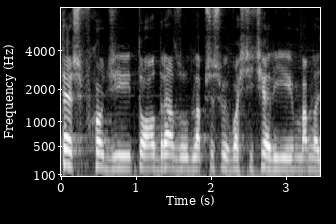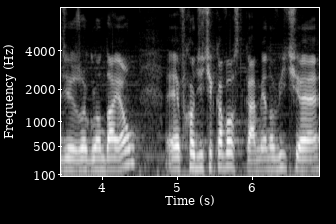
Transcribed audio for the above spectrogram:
też wchodzi to od razu dla przyszłych właścicieli, mam nadzieję, że oglądają. E, Wchodzi ciekawostka, mianowicie e,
